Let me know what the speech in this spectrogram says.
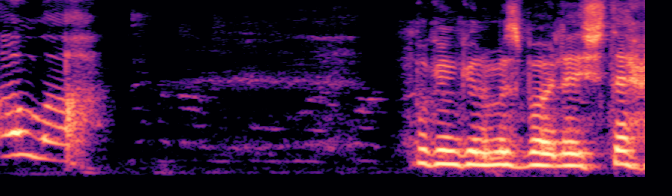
Allah. Bugün günümüz böyle işte.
